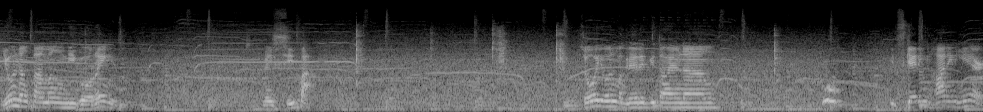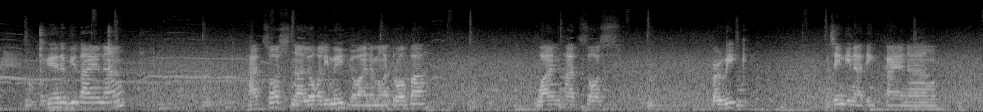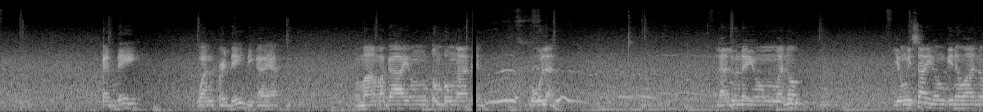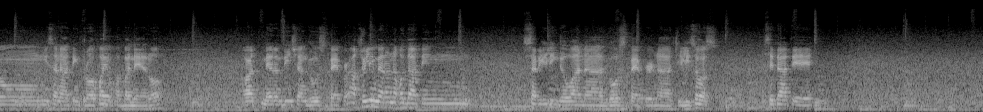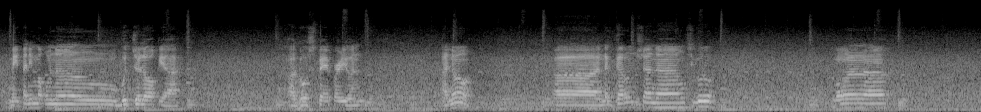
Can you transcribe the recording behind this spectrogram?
Yun ang tamang mi goreng. May sipa. So yun, magre-review tayo ng Woo! It's getting hot in here. Magre-review tayo ng hot sauce na locally made, gawa ng mga tropa. One hot sauce per week. Kasi hindi natin kaya ng per day. One per day, hindi kaya. Mamamaga yung tumbong natin. Muulan. Lalo na yung ano, yung isa, yung ginawa nung isa nating tropa, yung habanero. At meron din siyang ghost pepper. Actually, meron ako dating sariling gawa na ghost pepper na chili sauce. Kasi dati, may tanim ako ng butjolokya. Uh, ghost pepper yon Ano, uh, nagkaroon siya ng siguro mga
